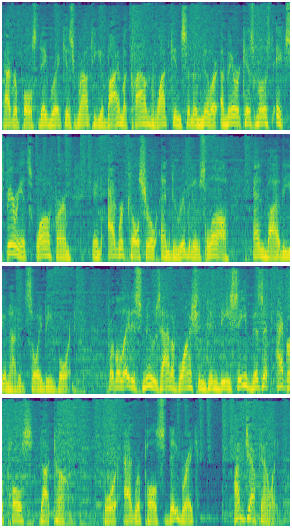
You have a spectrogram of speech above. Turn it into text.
AgriPulse Daybreak is brought to you by McLeod, Watkinson and Miller, America's most experienced law firm in agricultural and derivatives law, and by the United Soybean Board. For the latest news out of Washington, D.C., visit agripulse.com. For AgriPulse Daybreak, I'm Jeff Nalley.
